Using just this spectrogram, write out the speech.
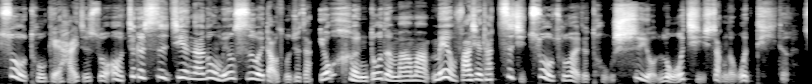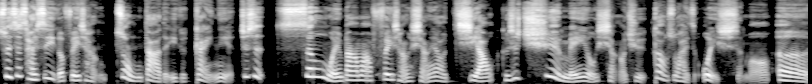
作图给孩子说，哦，这个事件呢、啊，如果我们用思维导图，就这样，有很多的妈妈没有发现她自己做出来的图是有逻辑上的问题的。所以这才是一个非常重大的一个概念，就是身为妈妈非常想要教，可是却没有想要去告诉孩子为什么。呃，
